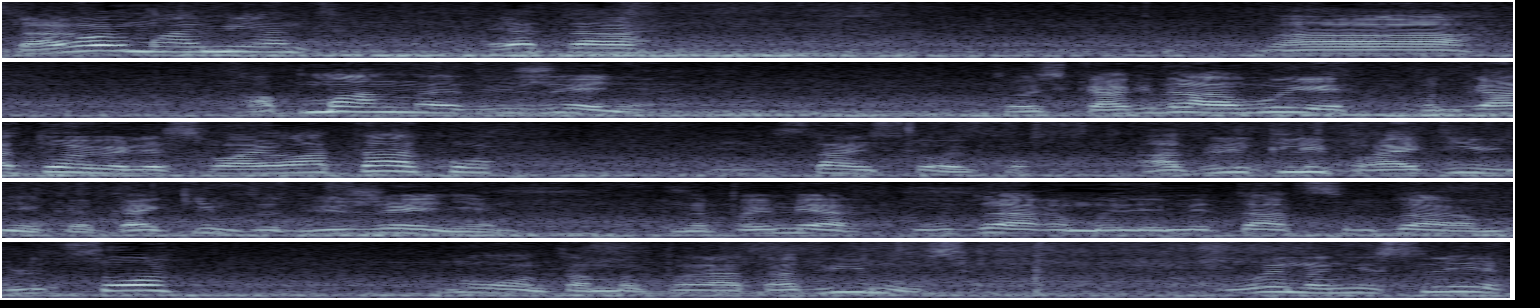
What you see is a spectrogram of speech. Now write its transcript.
Второй момент, это а, обманное движение. То есть, когда вы подготовили свою атаку, стань стойку, отвлекли противника каким-то движением, например, ударом или имитацией ударом в лицо, ну, он там, например, отодвинулся, вы нанесли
